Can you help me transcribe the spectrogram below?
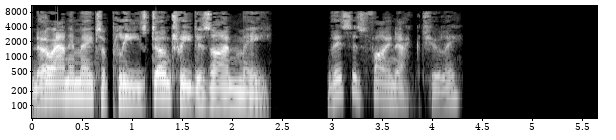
No animator please don't redesign me. This is fine actually.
